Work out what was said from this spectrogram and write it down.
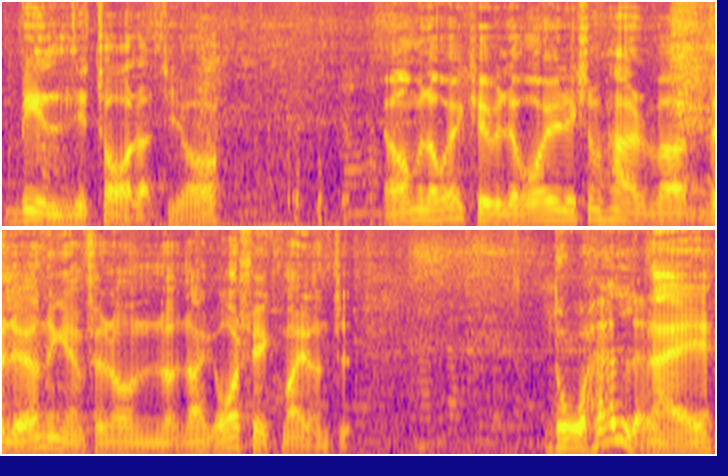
bildligt talat, ja. Ja, men det var ju kul. Det var ju liksom halva belöningen för någon, någon gage fick man ju inte. Då heller? Nej.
